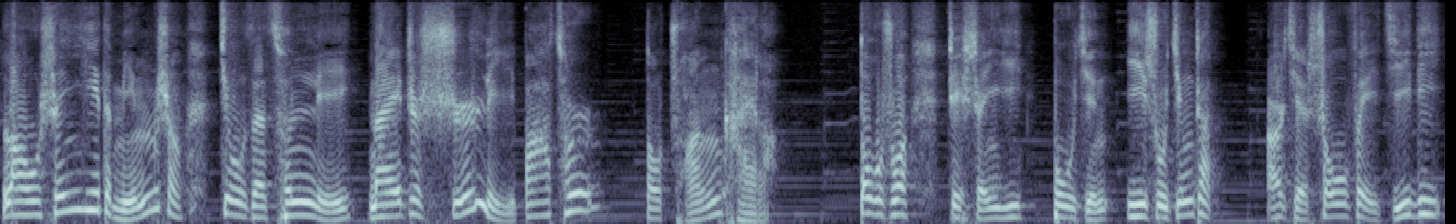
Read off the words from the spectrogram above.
老神医的名声就在村里乃至十里八村都传开了，都说这神医不仅医术精湛。而且收费极低，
